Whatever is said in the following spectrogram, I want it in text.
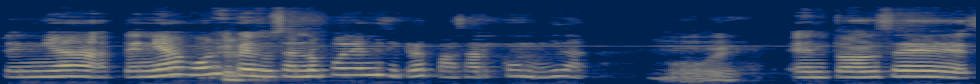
tenía, tenía golpes, o sea, no podía ni siquiera pasar comida. Entonces,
